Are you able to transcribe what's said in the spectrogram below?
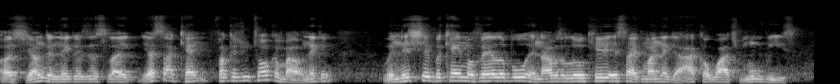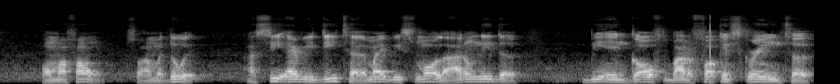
us younger niggas, it's like, yes, I can. Fuck is you talking about, nigga? When this shit became available and I was a little kid, it's like, my nigga, I could watch movies on my phone. So I'm gonna do it. I see every detail. It might be smaller. I don't need to be engulfed by the fucking screen to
